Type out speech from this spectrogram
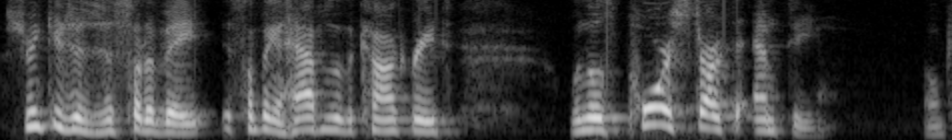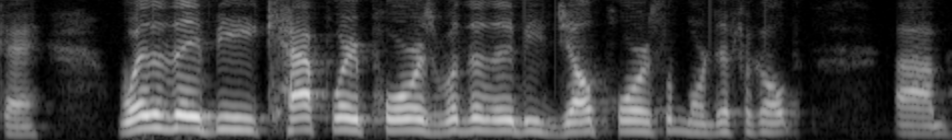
shrinkage is just sort of a something that happens with the concrete when those pores start to empty. Okay, whether they be capillary pores, whether they be gel pores, a little more difficult. Um,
